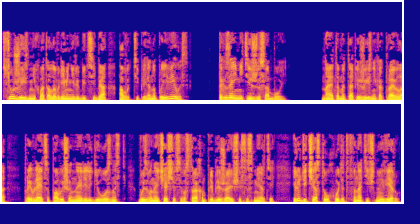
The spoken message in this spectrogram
Всю жизнь не хватало времени любить себя, а вот теперь оно появилось. Так займитесь же собой. На этом этапе жизни, как правило, проявляется повышенная религиозность, вызванная чаще всего страхом приближающейся смерти, и люди часто уходят в фанатичную веру.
